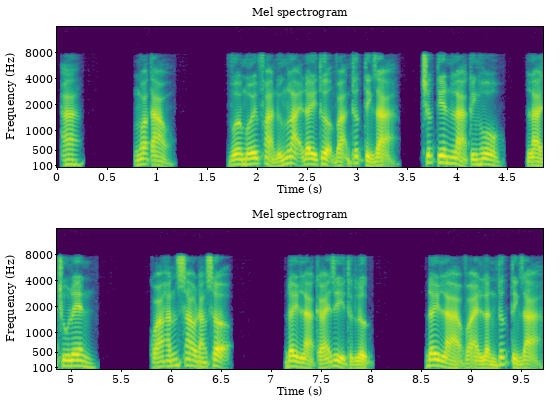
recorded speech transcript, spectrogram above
A. Ngoa tạo. Vừa mới phản ứng lại đây thượng vạn thức tỉnh giả, trước tiên là kinh hô, là chu lên. Quá hắn sao đáng sợ. Đây là cái gì thực lực? Đây là vài lần thức tỉnh giả.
